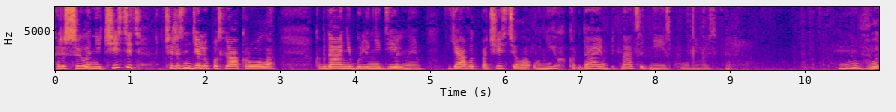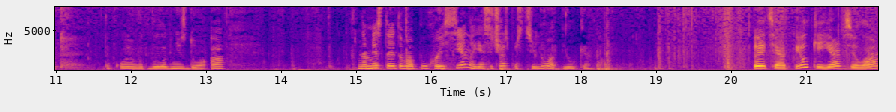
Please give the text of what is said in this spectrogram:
решила не чистить через неделю после акрола, когда они были недельные. Я вот почистила у них, когда им 15 дней исполнилось. Ну вот, такое вот было гнездо. А на место этого пуха и сена я сейчас постелю опилки. Эти опилки я взяла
